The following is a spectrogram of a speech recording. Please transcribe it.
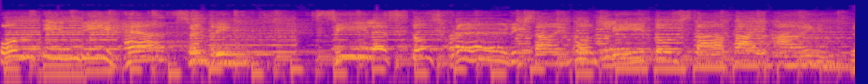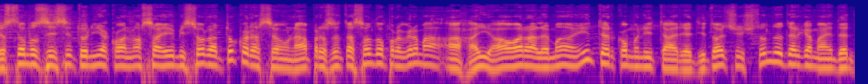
Und in die Herzen dringt Sie lässt uns fröhlich sein Estamos em sintonia com a nossa emissora do coração na apresentação do programa A Raia Hora Alemã Intercomunitária de Deutsche Stunde der Gemeinden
